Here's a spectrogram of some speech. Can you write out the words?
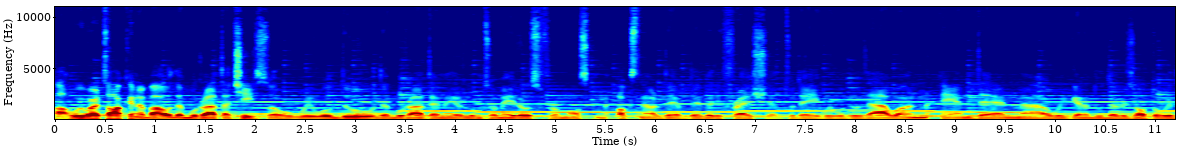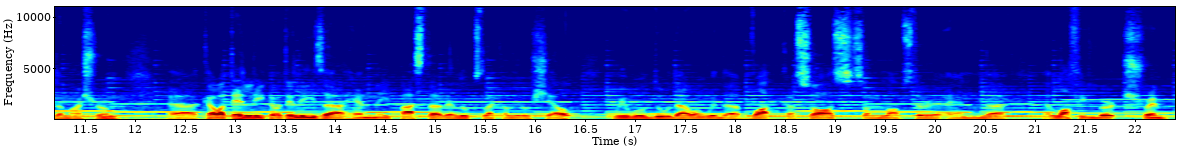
Oh, we were talking about the burrata cheese, so we will do the burrata and heirloom tomatoes from Oxnard. They're, they're very fresh. Uh, today we will do that one, and then uh, we're gonna do the risotto with the mushroom. Uh, cavatelli. Cavatelli is a handmade pasta that looks like a little shell. We will do that one with the vodka sauce, some lobster, and uh, bird shrimp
